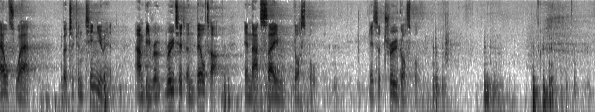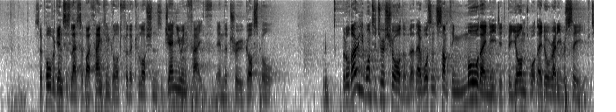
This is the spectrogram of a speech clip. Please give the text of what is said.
elsewhere, but to continue in and be rooted and built up in that same gospel. It's a true gospel. So, Paul begins his letter by thanking God for the Colossians' genuine faith in the true gospel. But although he wanted to assure them that there wasn't something more they needed beyond what they'd already received,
